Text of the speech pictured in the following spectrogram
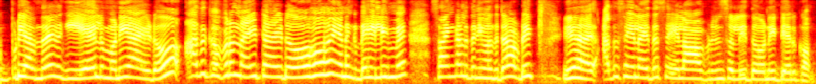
எப்படியா இருந்தாலும் எனக்கு ஏழு மணி ஆகிடும் அதுக்கப்புறம் நைட் ஆகிடும் எனக்கு டெய்லியுமே சாயங்காலம் தண்ணி வந்துட்டா அப்படியே அதை செய்யலாம் இதை செய்யலாம் அப்படின்னு சொல்லி தோணிகிட்டே இருக்கும்.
